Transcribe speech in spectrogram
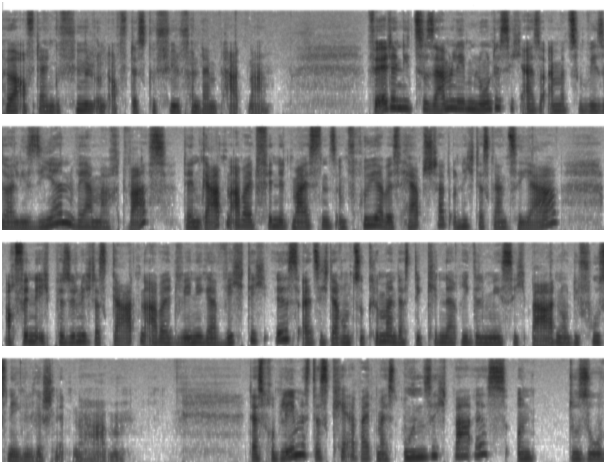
hör auf dein Gefühl und auf das Gefühl von deinem Partner. Für Eltern, die zusammenleben, lohnt es sich also einmal zu visualisieren, wer macht was. Denn Gartenarbeit findet meistens im Frühjahr bis Herbst statt und nicht das ganze Jahr. Auch finde ich persönlich, dass Gartenarbeit weniger wichtig ist, als sich darum zu kümmern, dass die Kinder regelmäßig baden und die Fußnägel geschnitten haben. Das Problem ist, dass Care-Arbeit meist unsichtbar ist und du so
